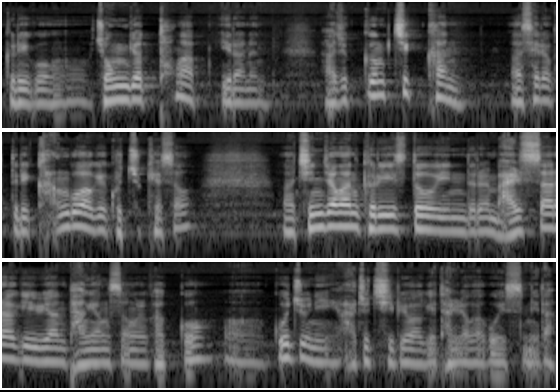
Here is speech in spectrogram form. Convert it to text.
그리고 종교 통합이라는 아주 끔찍한 어, 세력들이 강고하게 구축해서 어, 진정한 그리스도인들을 말살하기 위한 방향성을 갖고 어, 꾸준히 아주 집요하게 달려가고 있습니다.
